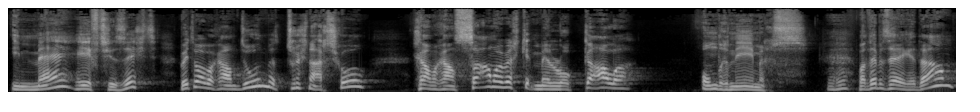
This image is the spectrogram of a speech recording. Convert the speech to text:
in mei heeft gezegd, Weet je wat we gaan doen met terug naar school? Gaan we gaan samenwerken met lokale ondernemers. Mhm. Wat hebben zij gedaan?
